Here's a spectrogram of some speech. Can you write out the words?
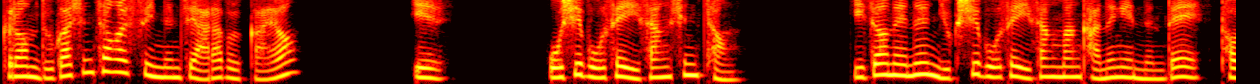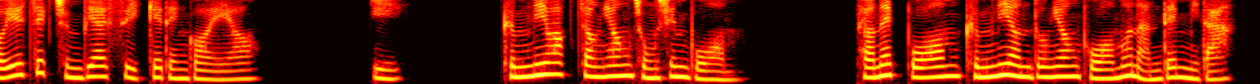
그럼 누가 신청할 수 있는지 알아볼까요? 1. 55세 이상 신청. 이전에는 65세 이상만 가능했는데 더 일찍 준비할 수 있게 된 거예요. 2. 금리 확정형 종신보험. 변액보험, 금리 연동형 보험은 안 됩니다.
